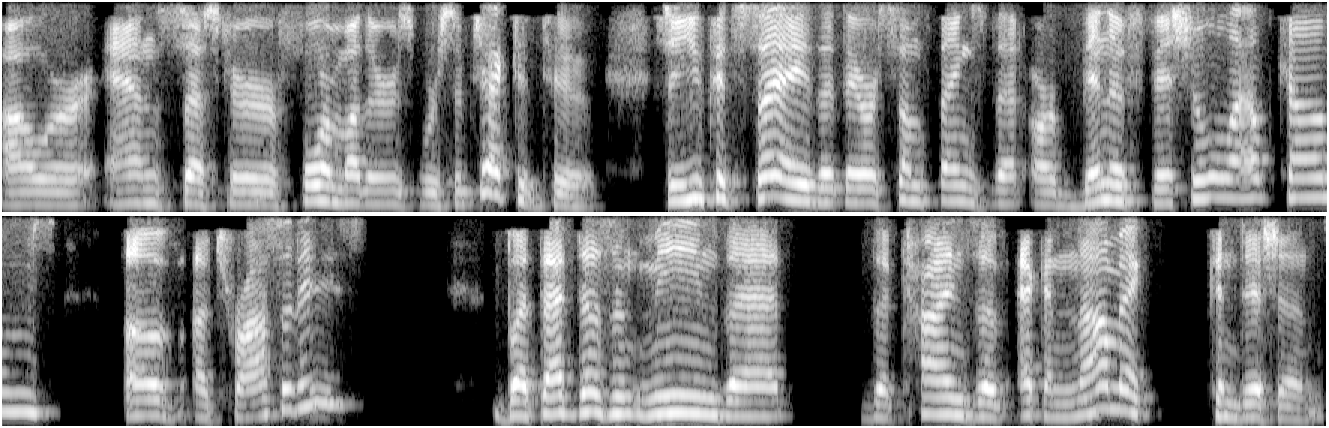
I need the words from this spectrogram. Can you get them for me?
our ancestor foremothers were subjected to. So you could say that there are some things that are beneficial outcomes of atrocities, but that doesn't mean that the kinds of economic conditions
